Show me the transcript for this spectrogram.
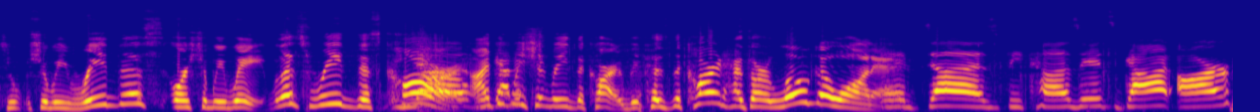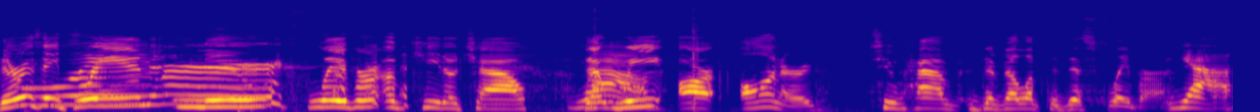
So should we read this or should we wait? Let's read this card. we I think we should read the card because the card has our logo on it. It does because it's got our. flavor. There is a brand new flavor of keto chow that we are honored to have developed this flavor. Yeah,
